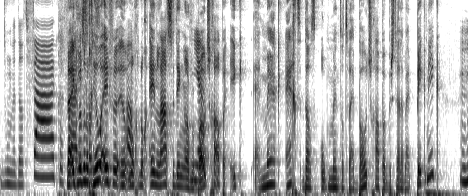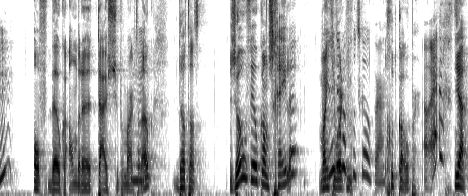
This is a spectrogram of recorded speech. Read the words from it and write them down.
Doen we dat vaak? Of, Nou, ik eh, wilde is nog dat- heel even, Oh. nog, nog één laatste ding over Ja. boodschappen. Ik merk echt dat op het moment dat wij boodschappen bestellen bij Picnic, Mhm. of welke andere thuis supermarkt dan Mhm. ook, dat dat zoveel kan schelen, want je wordt of goedkoper? goedkoper. Oh, echt? Ja,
